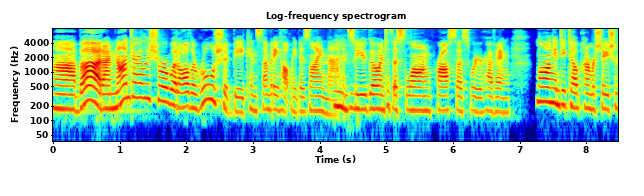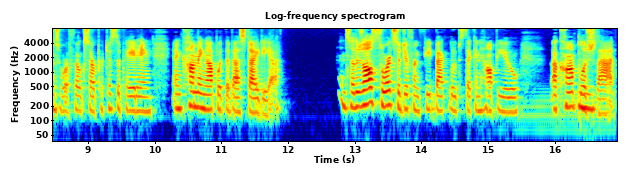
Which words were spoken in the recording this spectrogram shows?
uh, but I'm not entirely sure what all the rules should be. Can somebody help me design that? Mm-hmm. And so mm-hmm. you go into this long process where you're having long and detailed conversations where folks are participating and coming up with the best idea. And so there's all sorts of different feedback loops that can help you accomplish mm. that.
